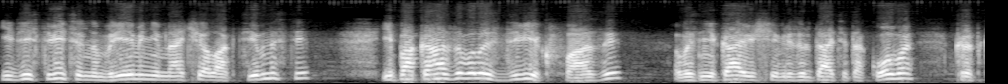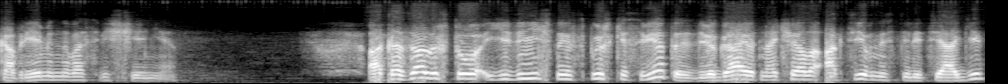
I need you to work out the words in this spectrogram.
и действительным временем начала активности и показывала сдвиг фазы, возникающий в результате такого кратковременного освещения. Оказалось, что единичные вспышки света сдвигают начало активности или тяги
